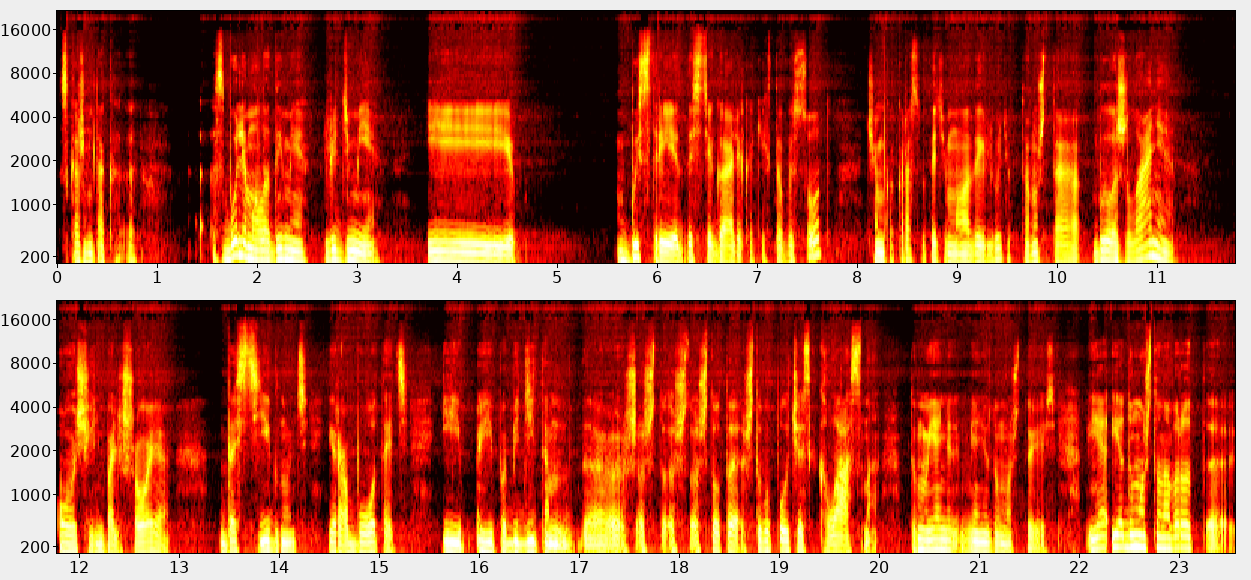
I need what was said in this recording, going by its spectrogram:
скажем так, с более молодыми людьми. И быстрее достигали каких-то высот, чем как раз вот эти молодые люди, потому что было желание очень большое достигнуть и работать и, и победить там э, ш- что- что- что-то, чтобы получилось классно. Поэтому я не, я не думаю, что есть. Я, я думаю, что наоборот, э,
